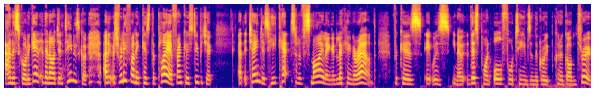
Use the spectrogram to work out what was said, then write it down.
and they scored again. And then Argentina scored, and it was really funny because the player Franco Stupaczuk at the changes he kept sort of smiling and looking around because it was you know at this point all four teams in the group could have gone through,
